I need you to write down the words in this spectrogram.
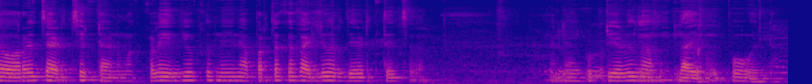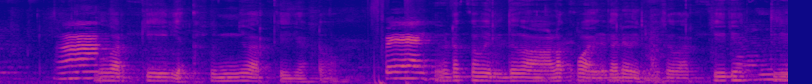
ഡോറ് വെച്ച് അടിച്ചിട്ടാണ് മക്കൾ എഴുതി വെക്കുന്നതിന് അപ്പുറത്തൊക്കെ കല്ല് വെറുതെ എടുത്ത് വെച്ചതാണ് അല്ല കുട്ടികൾ ഇതായി പോവല്ലോ. വർക്ക് ഏരിയ കുഞ്ഞ് വർക്ക് ഏരിയ കേട്ടോ ഇവിടൊക്കെ വലുത് ആളൊക്കെ ഭയങ്കര വലുത്. പക്ഷെ വർക്ക് ഏരിയ ഒത്തിരി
